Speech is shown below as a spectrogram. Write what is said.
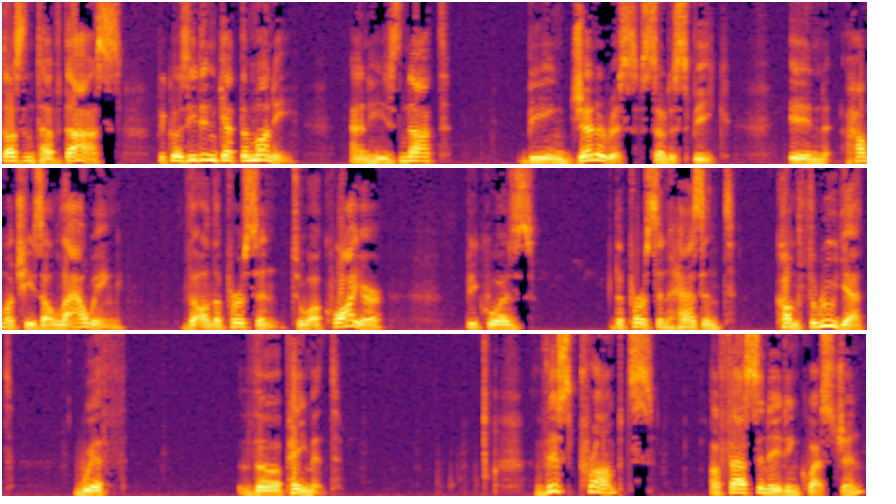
doesn't have das because he didn't get the money and he's not being generous, so to speak, in how much he's allowing the other person to acquire because the person hasn't come through yet with the payment. This prompts a fascinating question,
